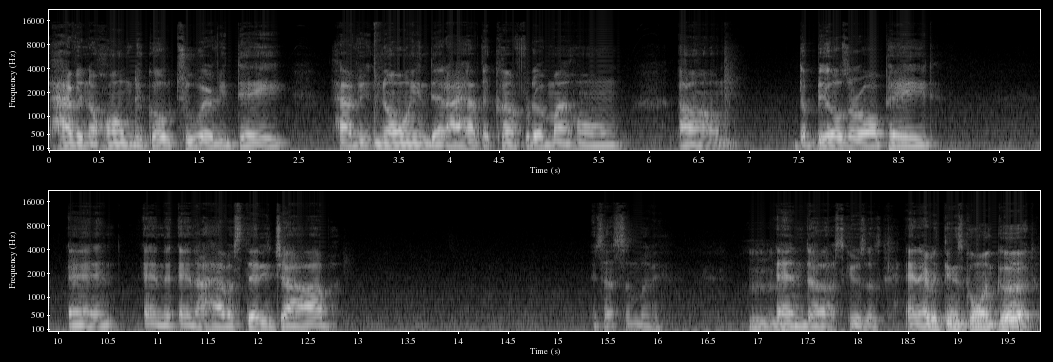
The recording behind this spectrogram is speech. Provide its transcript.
having a home to go to every day, having knowing that I have the comfort of my home. Um, the bills are all paid and and and I have a steady job. Is that somebody? Mhm. And uh, excuse us. And everything's going good.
